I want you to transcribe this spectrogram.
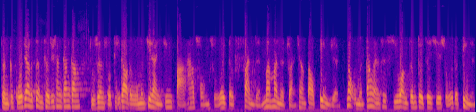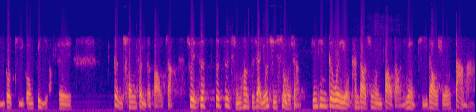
整个国家的政策，就像刚刚主持人所提到的，我们既然已经把它从所谓的犯人慢慢的转向到病人，那我们当然是希望针对这些所谓的病人，能够提供必要呃更充分的保障。所以这这次情况之下，尤其是我想，今天各位也有看到新闻报道里面有提到说，大麻，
